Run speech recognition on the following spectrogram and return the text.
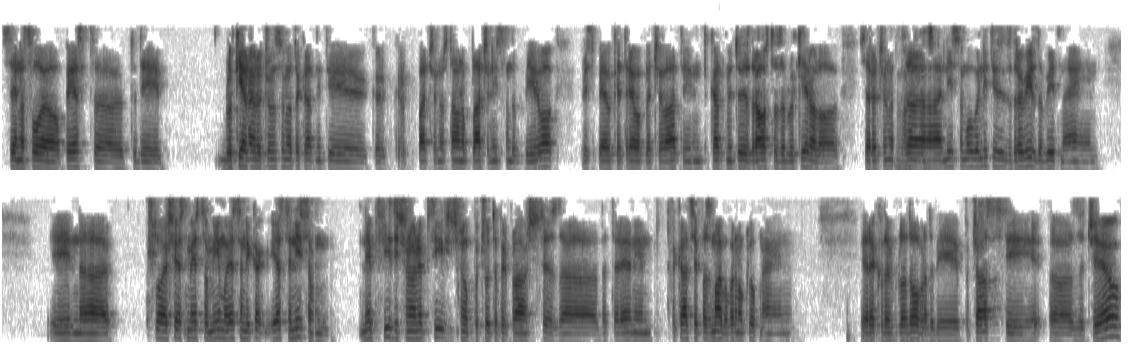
vse na svojo pest, tudi blokiran račun sem imel takrat niti, ker, ker pač enostavno plače nisem dobival, prispevke treba plačevati in takrat mi je tudi zdravstvo zablokiralo, se računa, da nisem mogel niti zdravil dobiti. Ne, in in uh, šlo je šest mesecev mimo, jaz se, nikak, jaz se nisem ne fizično, ne psihično počutil pripravljen še za, za teren in takrat se je pa zmagal vrnil klub. Ne, in je rekel, da bi bilo dobro, da bi počasi uh, začel.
